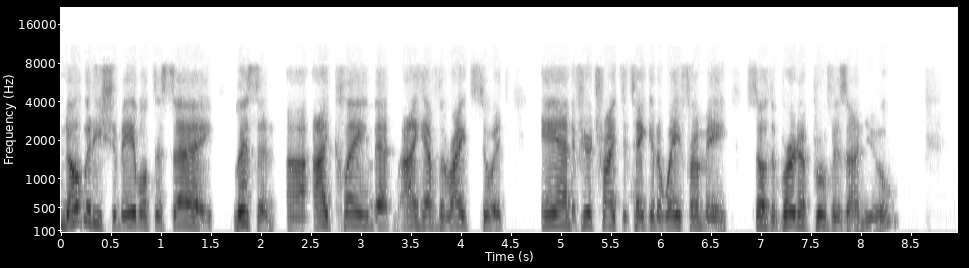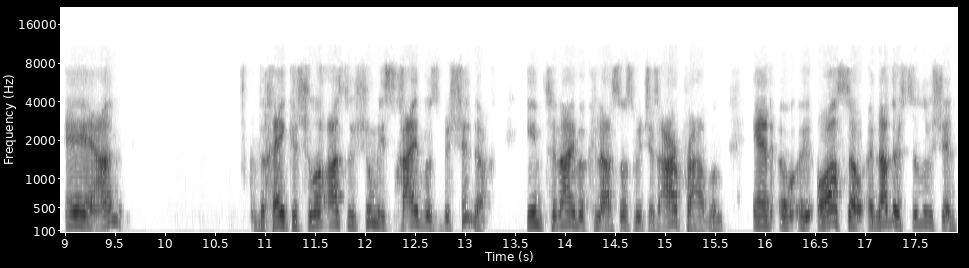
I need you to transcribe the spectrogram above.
nobody should be able to say, listen, uh, I claim that I have the rights to it and if you're trying to take it away from me, so the burden of proof is on you. And which is our problem. And also another solution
